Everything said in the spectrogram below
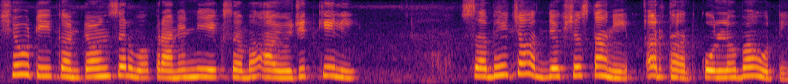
शेवटी कंटाळून सर्व प्राण्यांनी एक सभा आयोजित केली. सभेच्या अध्यक्षस्थानी अर्थात कोल्हबा होते.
